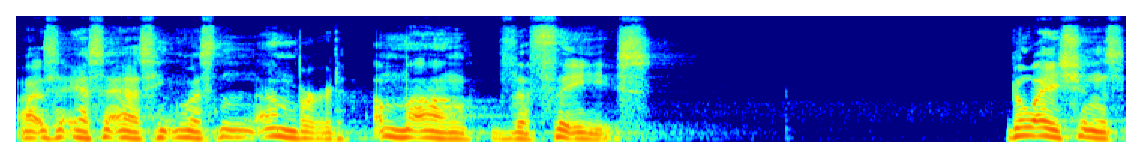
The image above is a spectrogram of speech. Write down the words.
As, as, as he was numbered among the thieves. Galatians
